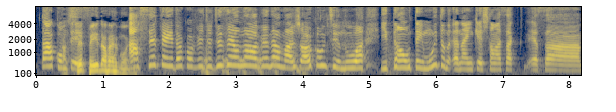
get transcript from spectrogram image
Está acontecendo. A CPI da vergonha. A CPI da Covid-19, né, Major? Continua. Então, tem muito né, em questão essa. essa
